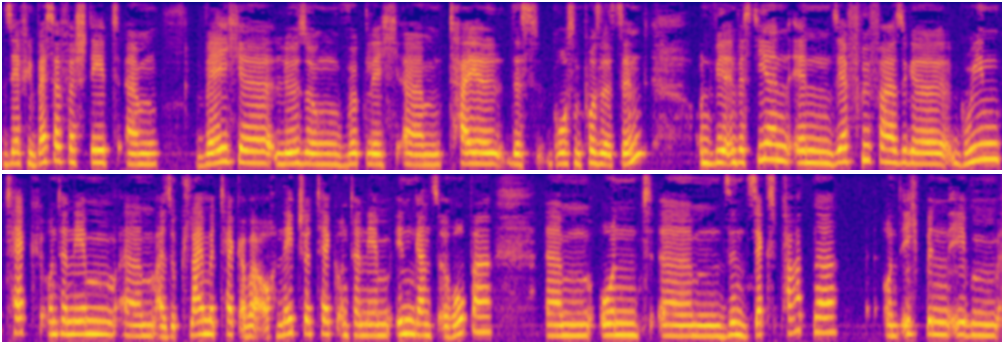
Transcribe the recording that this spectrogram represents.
sehr viel besser versteht, ähm, welche Lösungen wirklich ähm, Teil des großen Puzzles sind. Und wir investieren in sehr frühphasige Green Tech Unternehmen, ähm, also Climate Tech, aber auch Nature Tech Unternehmen in ganz Europa ähm, und ähm, sind sechs Partner und ich bin eben, äh,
